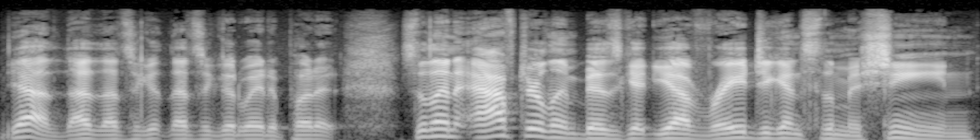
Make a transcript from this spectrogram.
yeah, that, that's a good that's a good way to put it. So then after Limp Bizkit, you have Rage Against the Machine,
